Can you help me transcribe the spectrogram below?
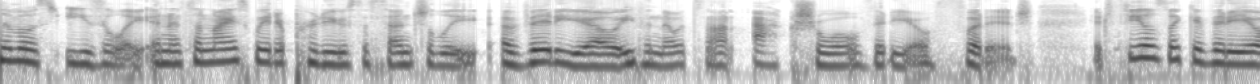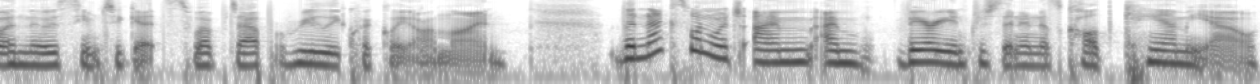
the most easily. And it's a nice way to produce essentially a video, even though it's not actual video footage. It feels like a video, and those seem to get swept up really quickly online. The next one, which I'm, I'm very interested in, is called Cameo.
